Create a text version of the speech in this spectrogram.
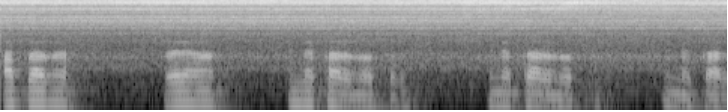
haklarını veremem minnettarım dostlarım. Minnettarım dostlarım minnettarım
